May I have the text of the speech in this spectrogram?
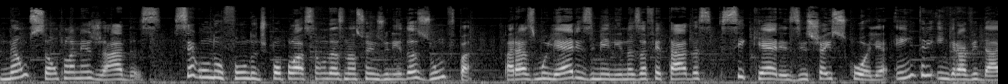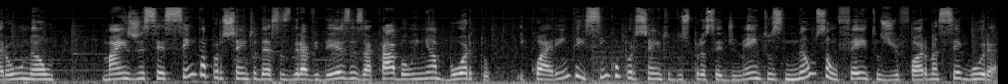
não são planejadas. Segundo o Fundo de População das Nações Unidas, UNFPA, para as mulheres e meninas afetadas, sequer existe a escolha entre engravidar ou não. Mais de 60% dessas gravidezes acabam em aborto e 45% dos procedimentos não são feitos de forma segura.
